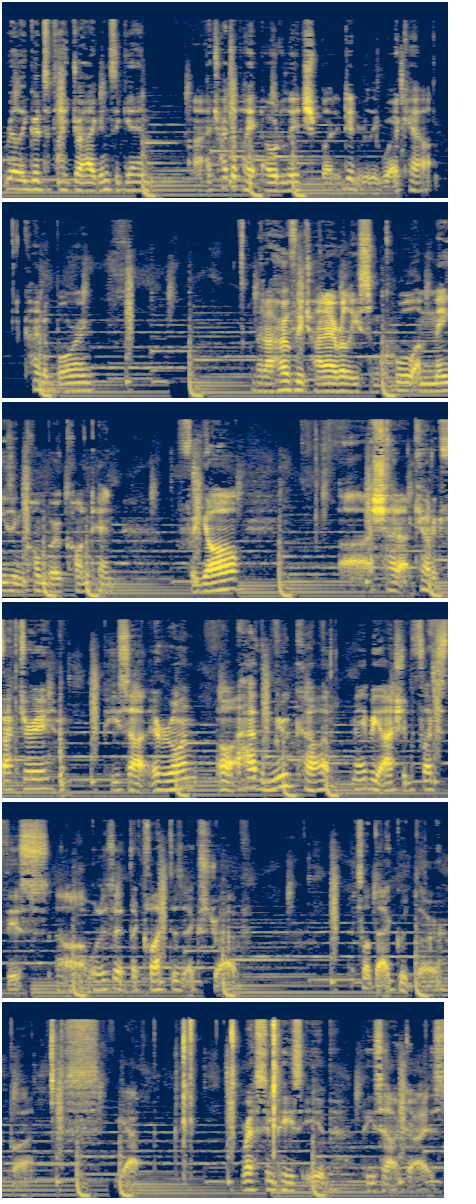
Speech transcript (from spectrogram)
really good to play dragons again. I tried to play Eldritch, but it didn't really work out. Kind of boring But I hopefully try to release some cool, amazing combo content for y'all. Uh, shout out Chaotic Factory. Peace out, everyone. Oh, I have a new card. Maybe I should flex this. Uh, what is it? The Collector's Extrav. It's not that good though, but yeah. Rest in peace, Ib. Peace out, guys.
